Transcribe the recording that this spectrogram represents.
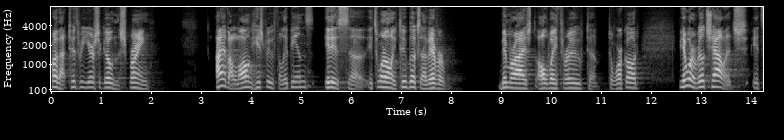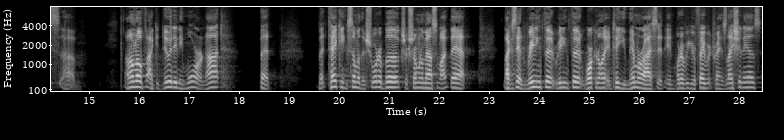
probably about two, three years ago in the spring. I have a long history with Philippians. It is, uh, it's one of only two books I've ever memorized all the way through to, to work on. If you ever want a real challenge, it's, um, I don't know if I could do it anymore or not. But but taking some of the shorter books or some of them out, something like that, like I said, reading through it, reading through it, working on it until you memorize it in whatever your favorite translation is,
